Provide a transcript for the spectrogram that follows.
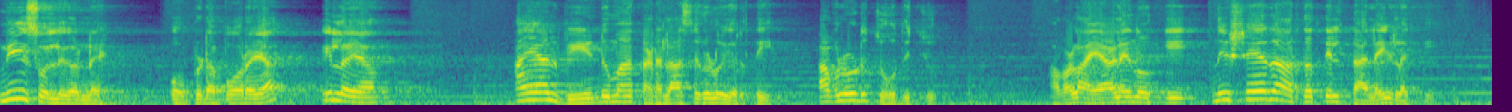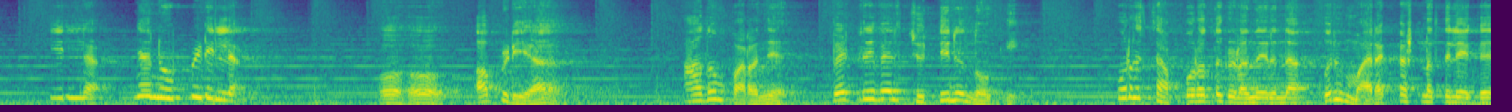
നീ சொல்லு കണ്ണേ ഒപ്പിട പോറയാ ഇല്ലയാ അയാൾ വീണ്ടും ആ കടലാസുകൾ ഉയർത്തി അവളോട് ചോദിച്ചു അവൾ അയാളെ നോക്കി നിഷേധാർത്ഥത്തിൽ തലയിളക്കി ഇല്ല ഞാൻ ഒപ്പിടില്ല. ഓഹോ അപ്പടിയാ? അതും പറഞ്ഞ് വെട്രിവേൽ ചുറ്റിനും നോക്കി. കുറച്ചപ്പുറത്ത് കിടന്നിരുന്ന ഒരു മരക്കഷ്ണത്തിലേക്ക്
